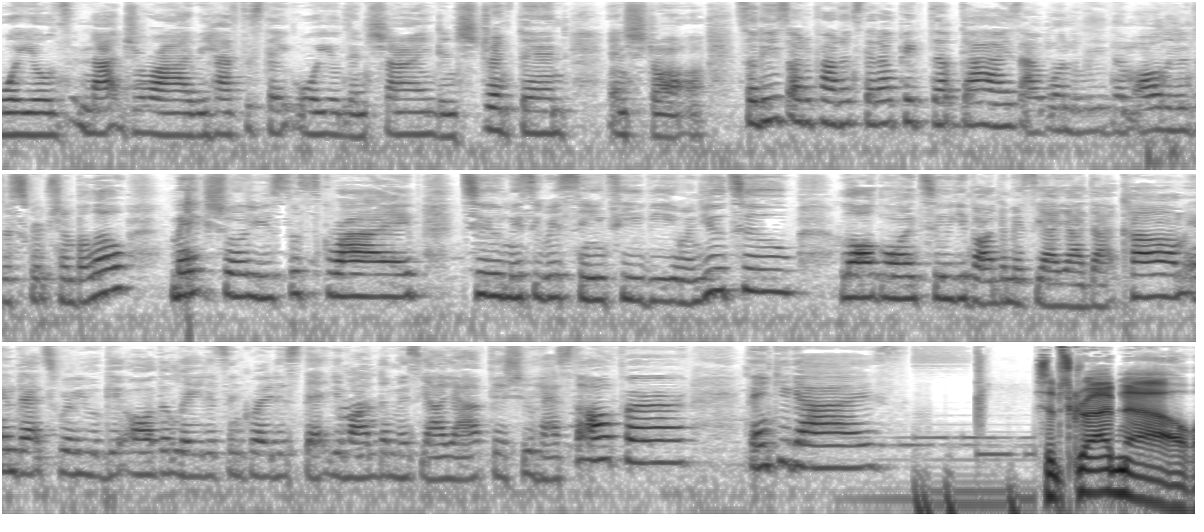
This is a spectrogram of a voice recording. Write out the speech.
oiled, not dry. We have to stay oiled and shined and strengthened and strong. So these are the products that I picked up, guys. I want to leave them all in the description below. Make sure you subscribe to Missy Racine TV on YouTube. Log on to YvonneDeMissYaya.com and that's where you'll get all the latest and greatest that Yvonne Miss Yaya Official has to offer. Thank you, guys. Subscribe now.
